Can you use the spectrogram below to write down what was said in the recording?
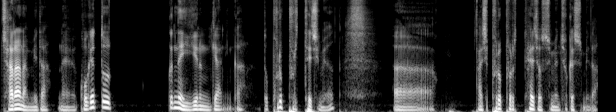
자라납니다. 네, 그게 또 끝내 이기는 게 아닌가. 또 푸릇푸릇해지면 아, 다시 푸릇푸릇해졌으면 좋겠습니다.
